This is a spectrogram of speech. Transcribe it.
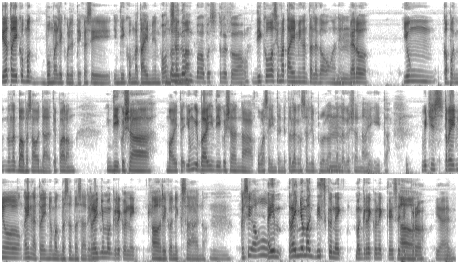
eh, try ko magbumalik ulit eh. Kasi, hindi ko matimingan kung saan talaga, ba. magbabasa talaga ako. Di ko kasi matimingan talaga kung ano eh. Mm. Pero, yung, kapag nung nagbabasa ako dati, parang, hindi ko siya makita. Yung iba, hindi ko siya nakakuha sa internet. Talagang sa libro lang Mm. talaga siya nakikita. Which is, try nyo, ngayon nga, try nyo magbasa-basa rin. Try nyo mag-reconnect. Oh, reconnect sa ano. Mm. Kasi ako, Ay, try nyo mag-disconnect, mag-reconnect kayo sa Oo. libro. Yan.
